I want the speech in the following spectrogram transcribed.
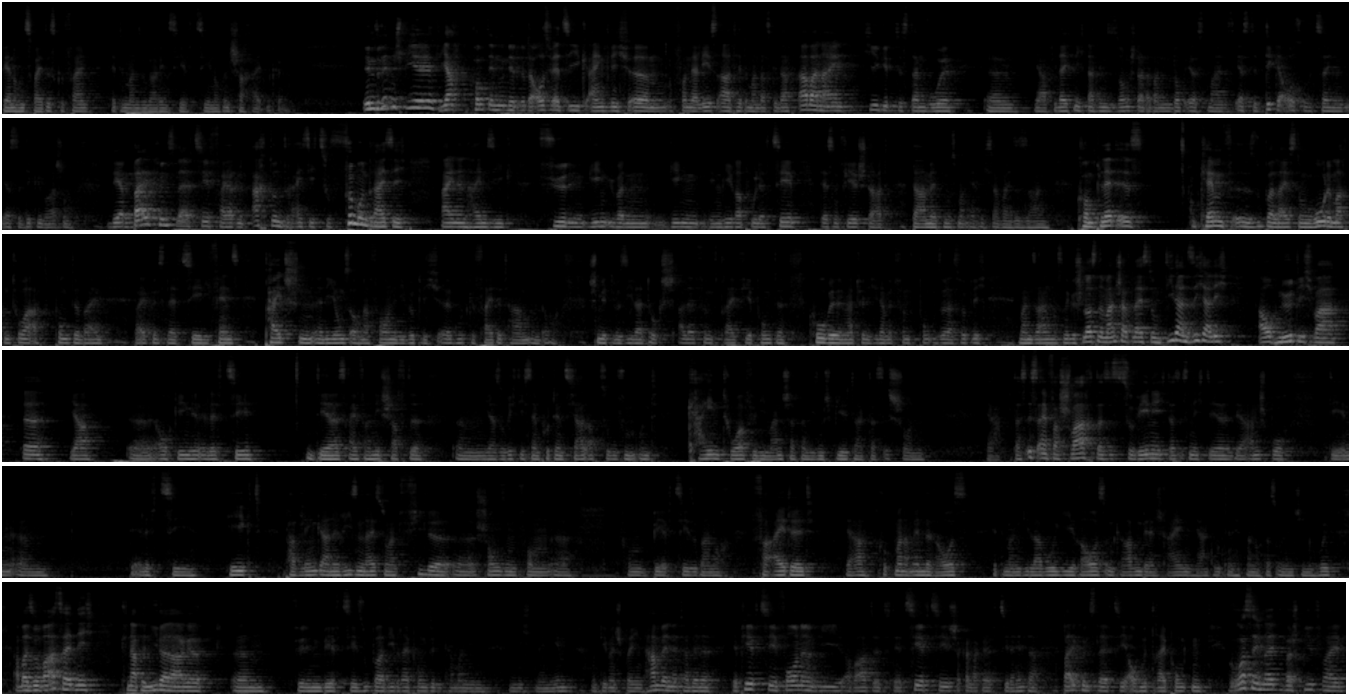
Wäre noch ein zweites gefallen, hätte man sogar den CFC noch in Schach halten können. Im dritten Spiel, ja, kommt denn nun der dritte Auswärtssieg. Eigentlich ähm, von der Lesart hätte man das gedacht. Aber nein, hier gibt es dann wohl ähm, ja, vielleicht nicht nach dem Saisonstart, aber doch erstmal das erste dicke Ausrufezeichen und die erste dicke Überraschung. Der Ballkünstler FC feiert mit 38 zu 35 einen Heimsieg für den, gegenüber den, gegen den Lirapool FC, dessen Fehlstart damit, muss man ehrlicherweise sagen, komplett ist. Kempf, äh, super Leistung. Rode macht ein Tor, 8 Punkte beim Ballkünstler FC. Die Fans peitschen äh, die Jungs auch nach vorne, die wirklich äh, gut gefeitet haben und auch Schmidt, Lusila, Duxch, alle 5, 3, 4 Punkte. Kobel natürlich wieder mit 5 Punkten, sodass wirklich man sagen muss, eine geschlossene Mannschaftsleistung, die dann sicherlich auch nötig war, äh, ja, auch gegen den LFC, der es einfach nicht schaffte, ähm, ja, so richtig sein Potenzial abzurufen und kein Tor für die Mannschaft an diesem Spieltag, das ist schon, ja, das ist einfach schwach, das ist zu wenig, das ist nicht der, der Anspruch, den ähm, der LFC hegt. Pavlenka eine Riesenleistung, hat viele äh, Chancen vom, äh, vom BFC sogar noch vereitelt. Ja, guckt man am Ende raus, hätte man Gilavogi raus und Gravenberg rein, ja gut, dann hätte man noch das Unentschieden geholt. Aber so war es halt nicht. Knappe Niederlage ähm, für den BFC, super, die drei Punkte, die kann man denen nicht mehr nehmen. Und dementsprechend haben wir in der Tabelle der PFC vorne, wie erwartet, der CFC, Schakalaka FC dahinter, Ballkünstler FC auch mit drei Punkten. Rossa United war spielfrei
